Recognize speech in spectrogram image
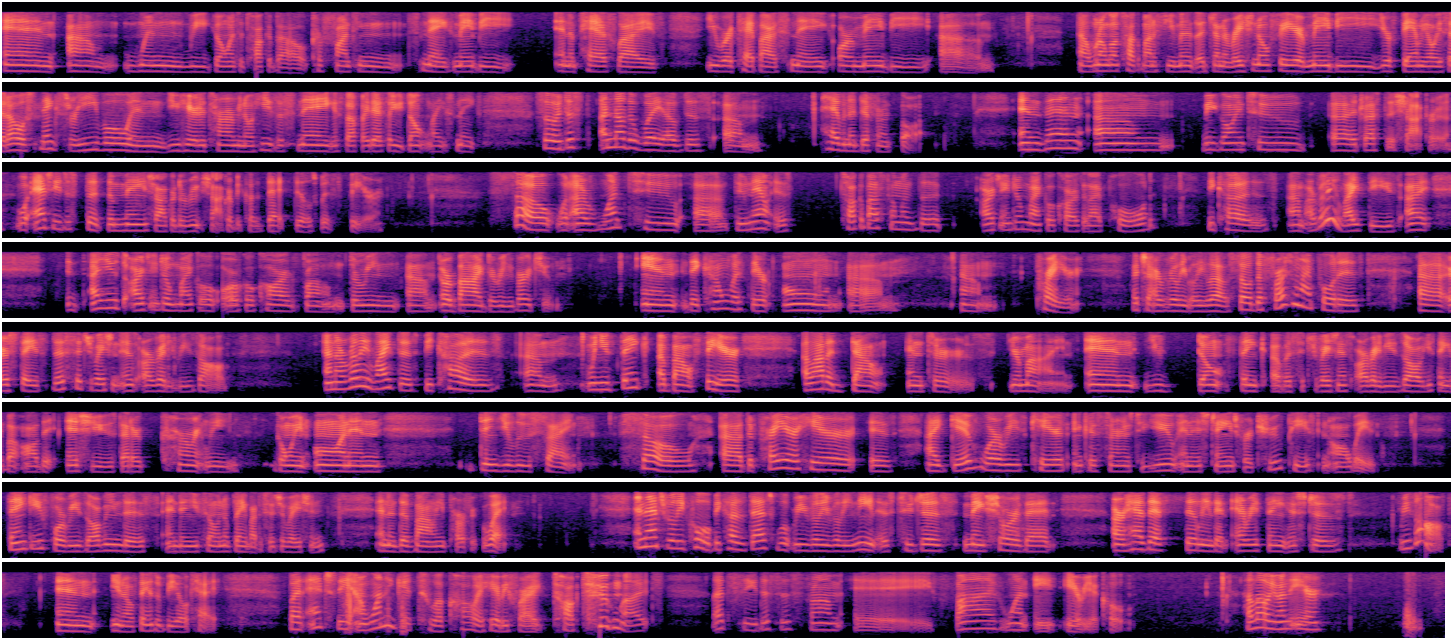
and um, when we go in to talk about confronting snakes, maybe in a past life you were attacked by a snake, or maybe um, uh, what I'm going to talk about in a few minutes, a generational fear. Maybe your family always said, "Oh, snakes are evil," and you hear the term, you know, he's a snake and stuff like that, so you don't like snakes. So it's just another way of just um, having a different thought. And then um, we're going to uh, address the chakra. Well, actually, just the, the main chakra, the root chakra, because that deals with fear. So, what I want to uh, do now is talk about some of the Archangel Michael cards that I pulled because um, I really like these. I I used the Archangel Michael Oracle card from Doreen um, or by Doreen Virtue, and they come with their own um, um, prayer, which I really really love. So the first one I pulled is uh, or states this situation is already resolved, and I really like this because um, when you think about fear, a lot of doubt enters your mind, and you don't think of a situation that's already resolved. You think about all the issues that are currently going on, and then you lose sight. So, uh, the prayer here is I give worries, cares, and concerns to you in exchange for true peace in all ways. Thank you for resolving this, and then you fill in the blank about the situation in a divinely perfect way. And that's really cool because that's what we really, really need is to just make sure that, or have that feeling that everything is just resolved and, you know, things will be okay. But actually, I want to get to a caller here before I talk too much. Let's see, this is from a 518 area code. Hello, you're on the air.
